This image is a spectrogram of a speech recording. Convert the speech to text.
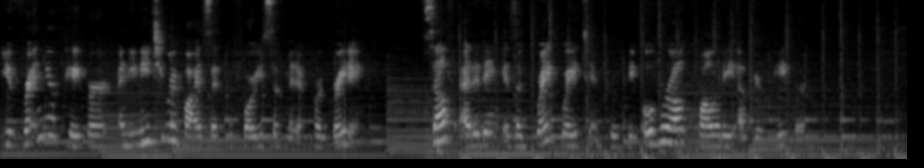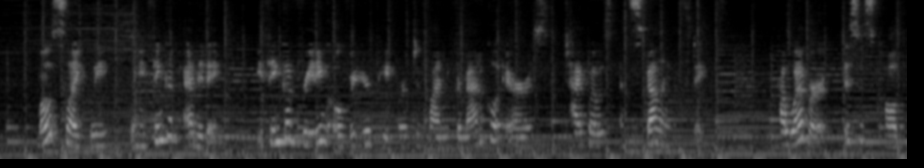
you've written your paper and you need to revise it before you submit it for grading. Self-editing is a great way to improve the overall quality of your paper. Most likely, when you think of editing, you think of reading over your paper to find grammatical errors, typos, and spelling mistakes. However, this is called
